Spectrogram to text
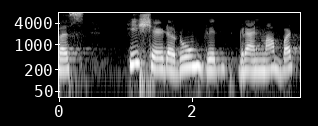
बस ही शेड अ रूम विद ग्रैंड मा बट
